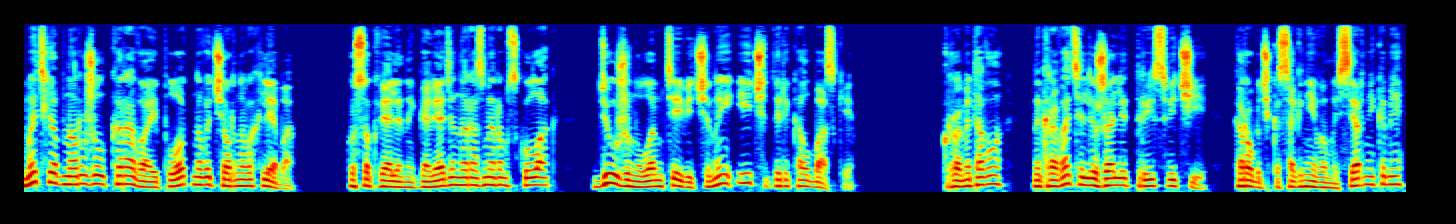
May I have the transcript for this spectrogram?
Мэтью обнаружил каравай плотного черного хлеба, кусок вяленой говядины размером с кулак, дюжину ломтей ветчины и четыре колбаски. Кроме того, на кровати лежали три свечи, коробочка с огнивом и серниками,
